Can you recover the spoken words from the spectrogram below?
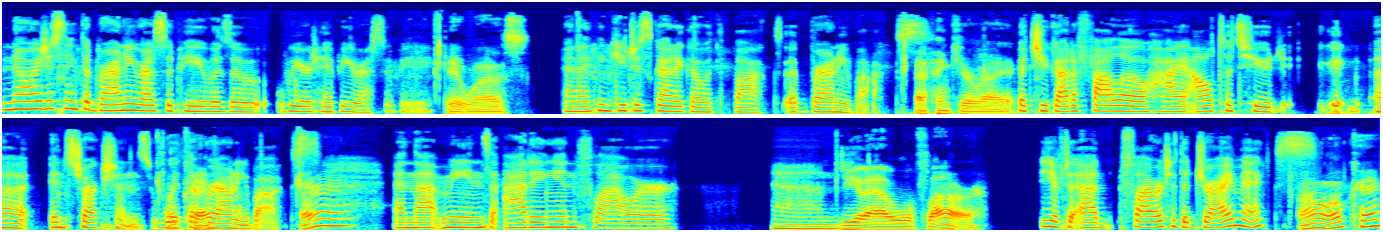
No, I just think the brownie recipe was a weird hippie recipe, It was. and I think you just got to go with the box, a brownie box. I think you're right. But you got to follow high altitude uh, instructions with Okay. a brownie box. All right. And that means adding in flour. And You gotta add a little flour. you have to add flour to the dry mix. Oh, okay.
